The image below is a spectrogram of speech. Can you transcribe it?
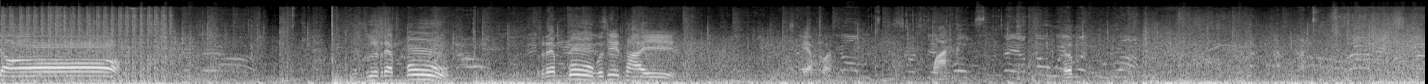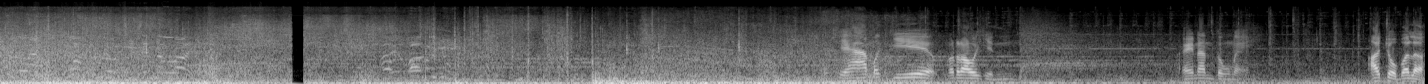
ยอคือแรมโบ้แรมโบ้ประเทศไทย แอบมามาครับโอเคฮะเมื่อกี้เราเห็น ไอ้นั่นตรงไหน เอาจบแล้วเหรอ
